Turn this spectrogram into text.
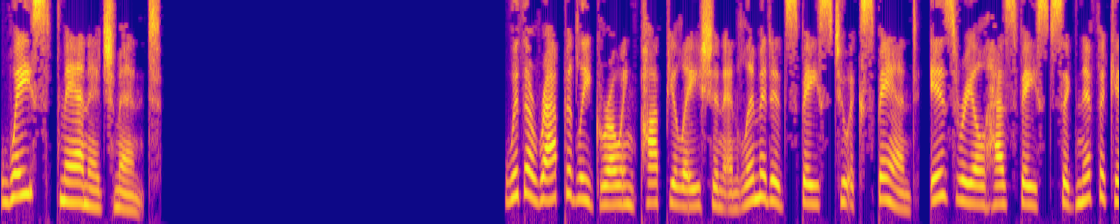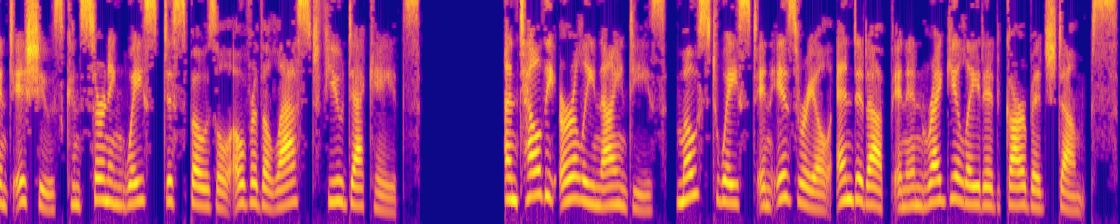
Waste management. With a rapidly growing population and limited space to expand, Israel has faced significant issues concerning waste disposal over the last few decades. Until the early 90s, most waste in Israel ended up in unregulated garbage dumps.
